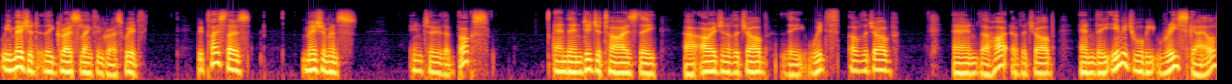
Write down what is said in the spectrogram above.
we measured the gross length and gross width. We placed those measurements into the box and then digitize the uh, origin of the job, the width of the job, and the height of the job, and the image will be rescaled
